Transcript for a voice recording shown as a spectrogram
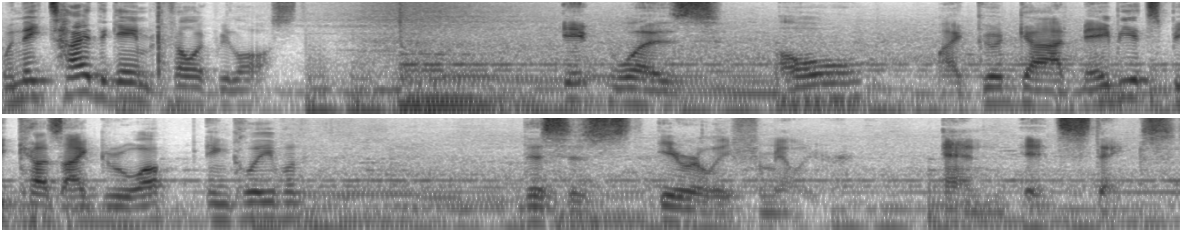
When they tied the game, it felt like we lost. It was, oh my good God, maybe it's because I grew up in Cleveland. This is eerily familiar and it stinks.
